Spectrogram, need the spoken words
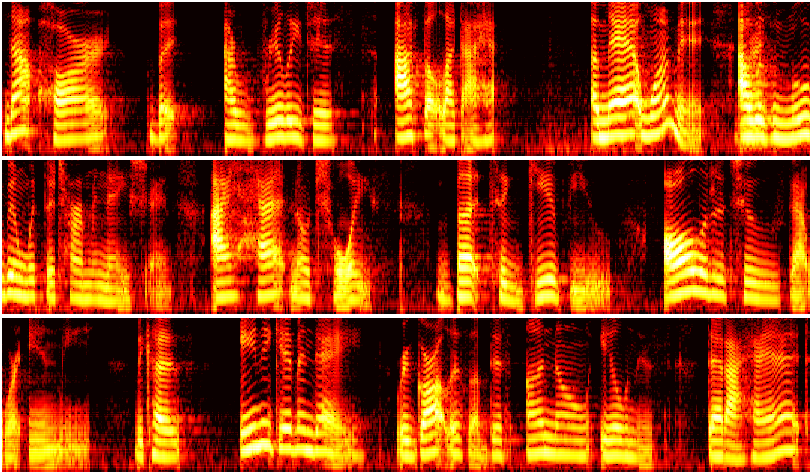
not hard, but I really just, I felt like I had a mad woman. Right. I was moving with determination. I had no choice but to give you all of the tools that were in me because any given day, regardless of this unknown illness that I had,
